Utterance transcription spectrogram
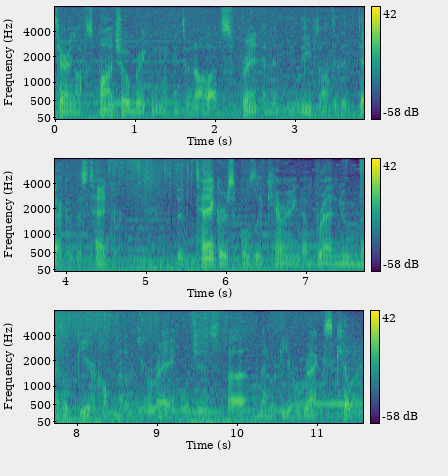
tearing off his poncho, breaking into an all-out sprint, and then he leaps onto the deck of this tanker. The tanker is supposedly carrying a brand new Metal Gear called Metal Gear Ray, which is uh, Metal Gear Rex Killer.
